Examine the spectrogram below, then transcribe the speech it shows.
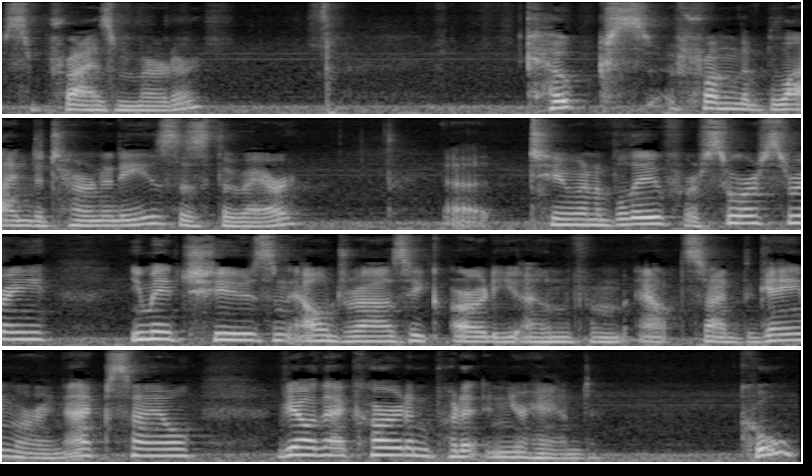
Surprise Murder. Coax from the Blind Eternities is the rare. Uh, two and a blue for sorcery. You may choose an Eldrazi card you own from outside the game or in exile, reveal that card and put it in your hand. Cool.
